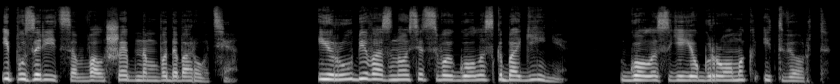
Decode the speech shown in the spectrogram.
и пузыриться в волшебном водовороте. И Руби возносит свой голос к богине. Голос ее громок и тверд.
